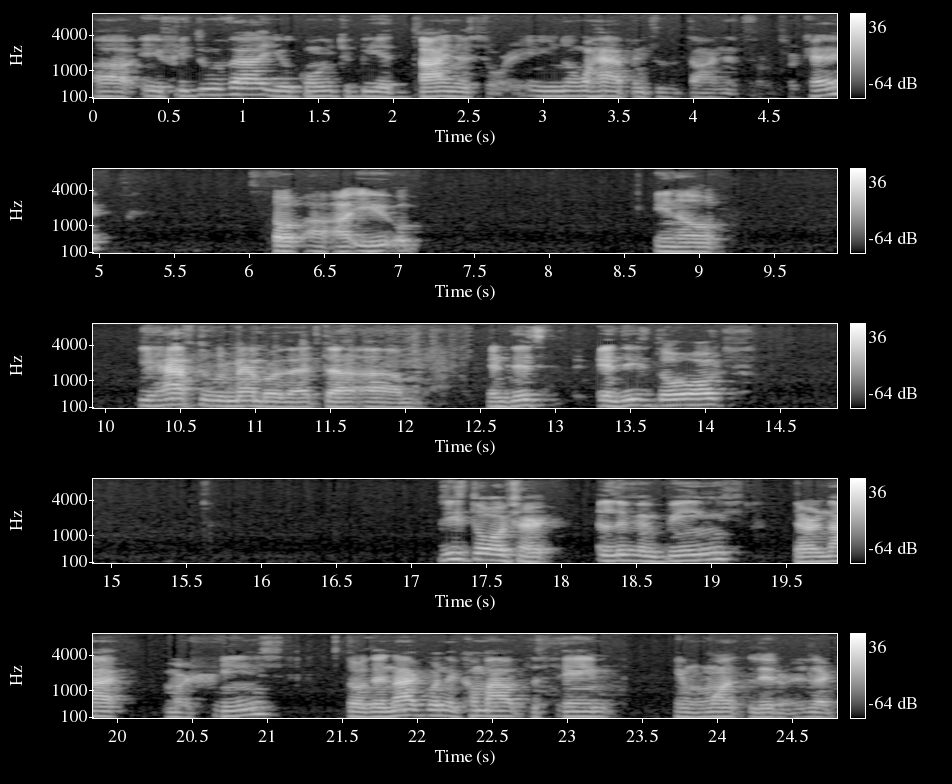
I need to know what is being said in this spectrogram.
uh, if you do that, you're going to be a dinosaur. And you know what happened to the dinosaurs, okay? So uh, uh you, you know, you have to remember that uh, um, in this, in these dogs, these dogs are living beings. They're not machines, so they're not going to come out the same in one litter. Like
